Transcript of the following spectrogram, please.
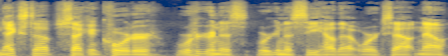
Next up, second quarter, we're gonna we're gonna see how that works out. Now,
